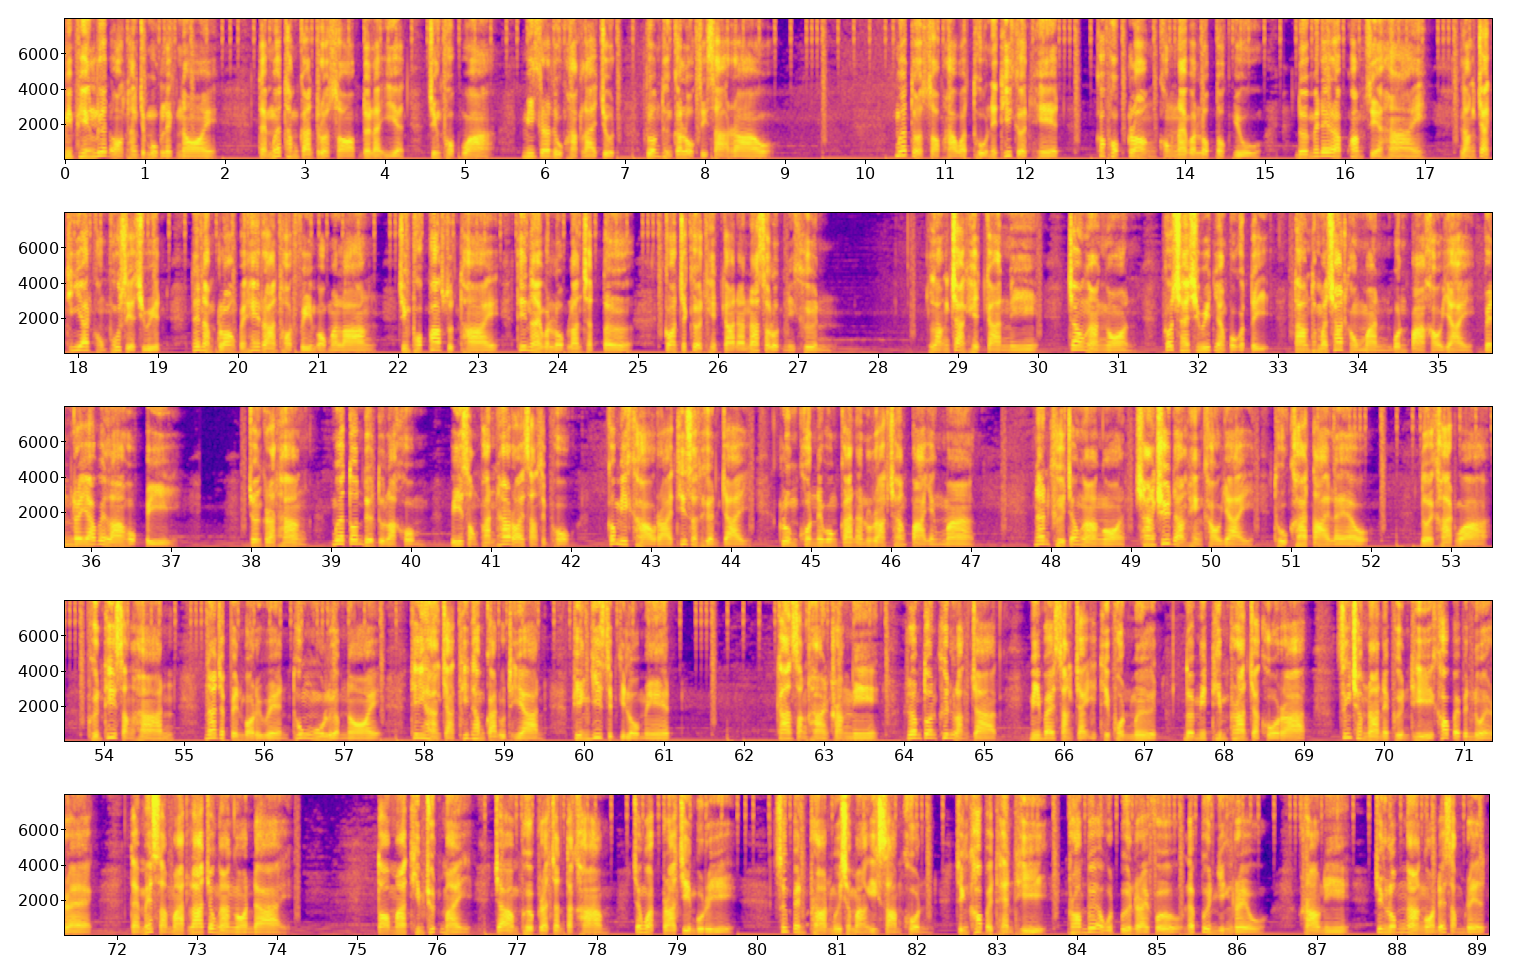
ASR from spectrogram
มีเพียงเลือดออกทางจมูกเล็กน้อย แต่เมื่อทำการตรวจสอบโดยละเอียดจึงพบว่ามีกระดูกหักหลายจุด รวมถึงกระโหลกศีรษะร้าว เมื่อตรวจสอบหาวัตถุในที่เกิดเหตุ ก็พบกล้องของนายวันลบตกอยู่ โดยไม่ได้รับความเสียหาย หลังจากที่ญาติของผู้เสียชีวิต ได้นำกล้องไปให้ร้านถอดฟิล์มออกมาล้าง จึงพบภาพสุดท้ายที่นายวันลบลั่นชัตเตอร์ ก่อนจะเกิดเหตุการณ์อันน่าสลดนี้ขึ้น หลังจากเหตุการณ์นี้ เจ้างางอนก็ใช้ชีวิตอย่างปกติตามธรรมชาติของมันบนป่าเขาใหญ่เป็นระยะเวลา 6 ปี จนกระทั่งเมื่อต้นเดือนตุลาคม ปี 2536 ก็มีข่าวร้ายที่สะเทือนใจ กลุ่มคนในวงการอนุรักษ์ช้างป่าอย่างมาก นั่นคือเจ้างางอน ช้างชื่อดังแห่งเขาใหญ่ถูกฆ่าตายแล้ว โดยคาดว่าพื้นที่สังหารน่าจะเป็นบริเวณทุ่งงูเหลือมน้อย ที่ห่างจากที่ทำการอุทยานเพียง 20 กิโลเมตร การสังหารครั้งนี้เริ่มต้นขึ้นหลังจากมีใบสั่งจากอิทธิพลมืด โดยมีทีมพรานจากโคราช ซึ่งชำนาญในพื้นที่เข้าไปเป็นหน่วยแรก แต่ไม่สามารถล่าเจ้างางอนได้ ต่อมาทีมชุดใหม่จากอำเภอประจันตคาม จังหวัดปราจีนบุรี ซึ่งเป็นพรานมือฉมางอีก 3 คน จึงเข้าไปแทนที่พร้อมด้วยอาวุธปืนไรเฟิลและปืนยิงเร็ว คราวนี้จึงล้มงางอนได้สำเร็จ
